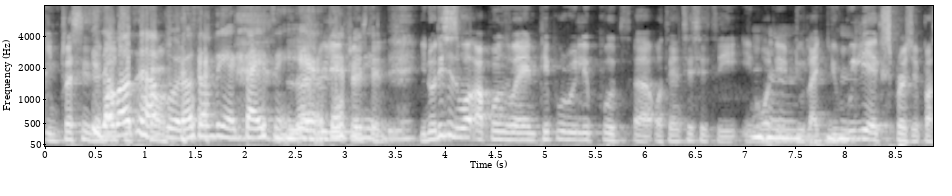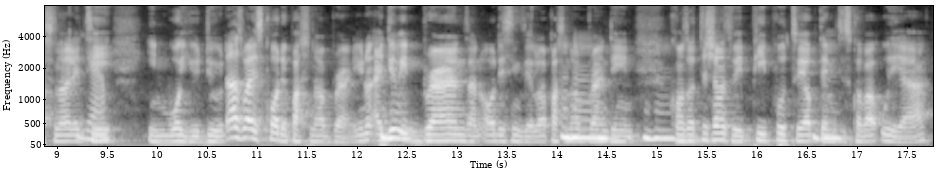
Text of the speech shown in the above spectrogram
interesting is about, about, to, happen or something exciting. yeah, really definitely. interesting. You know, this is what happens when people really put uh, authenticity in mm-hmm. what they mm-hmm. do. Like you mm-hmm. really express your personality yeah. in what you do. That's why it's called a personal brand. You know, I mm-hmm. deal with brands and all these things, a lot of personal mm-hmm. branding, mm-hmm. consultations with people to help them discover who they are.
